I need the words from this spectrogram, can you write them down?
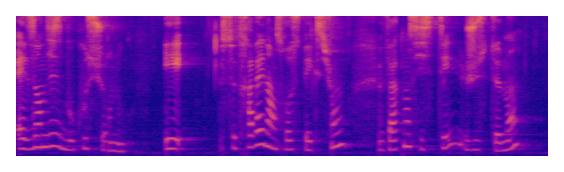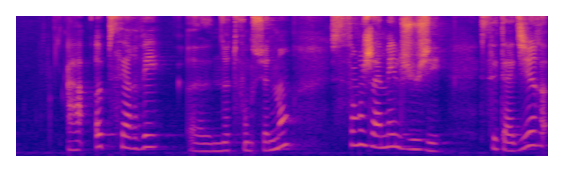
Elles en disent beaucoup sur nous. Et ce travail d'introspection va consister justement à observer notre fonctionnement sans jamais le juger. C'est-à-dire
